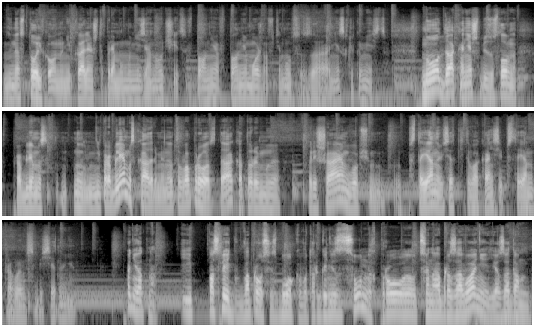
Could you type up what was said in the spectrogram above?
не настолько он уникален, что прямо ему нельзя научиться. Вполне, вполне можно втянуться за несколько месяцев. Но да, конечно, безусловно, проблемы с, ну, не проблемы с кадрами, но это вопрос, да, который мы решаем. В общем, постоянно висят какие-то вакансии, постоянно проводим собеседования. Понятно. И последний вопрос из блока вот организационных про ценообразование. Я задам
